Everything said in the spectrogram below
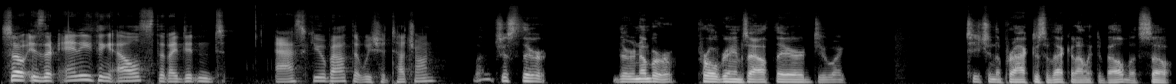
So, is there anything else that I didn't ask you about that we should touch on? Well, just there, there are a number of programs out there doing teaching the practice of economic development. So,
